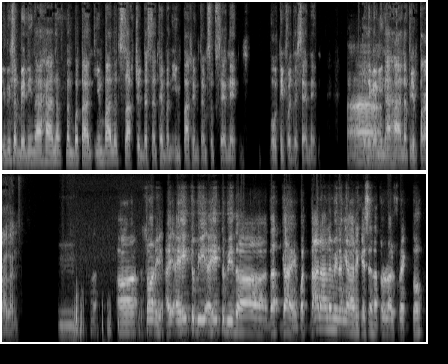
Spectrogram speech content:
Ibig sabihin, hinahanap ng botan, yung ballot structure does not have an impact in terms of Senate, voting for the Senate. Ah, Talagang hinahanap yung pangalan. Mm. uh, sorry, I, I hate to be I hate to be the that guy, but naalala mo yung nangyari kay Senator Ralph Recto?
